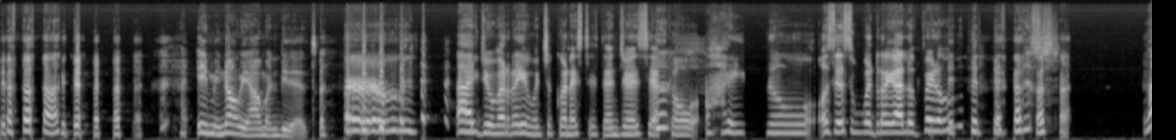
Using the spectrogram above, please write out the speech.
y mi novia ama el bidet. Ay, yo me reí mucho con este stand. Yo decía como, ay, no, o sea, es un buen regalo, pero No,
